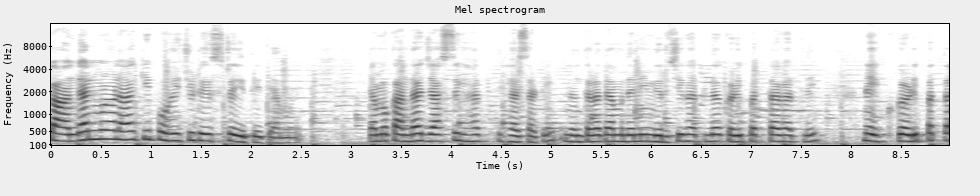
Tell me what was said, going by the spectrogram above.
कांद्यांमुळं ना की पोहेची टेस्ट येते त्यामुळे. त्यामुळे कांदा जास्त घ्या ह्यासाठी नंतर त्यामध्ये मी मिरची घातलं कढीपत्ता घातली. नाही कढीपत्ता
